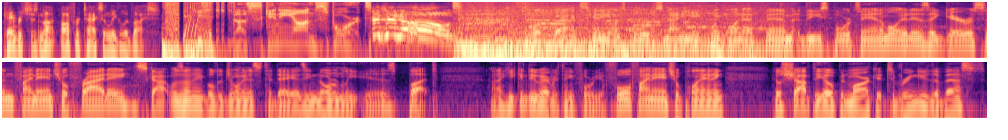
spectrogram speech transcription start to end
Cambridge does not offer tax and legal advice. The Skinny on Sports. Welcome back, Skinny on Sports, 98.1 FM, the sports animal. It is a Garrison Financial Friday. Scott was unable to join us today, as he normally is, but uh, he can do everything for you. Full financial planning. He'll shop the open market to bring you the best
